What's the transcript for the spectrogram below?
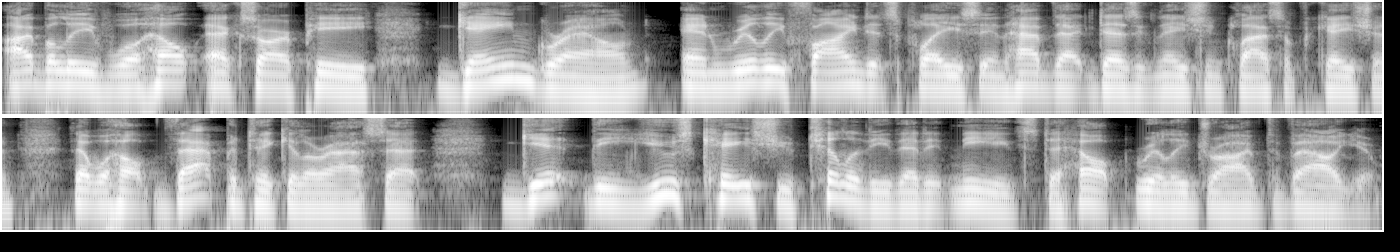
I believe will help XRP gain ground and really find its place and have that designation classification that will help that particular asset get the use case utility that it needs to help really drive the value.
